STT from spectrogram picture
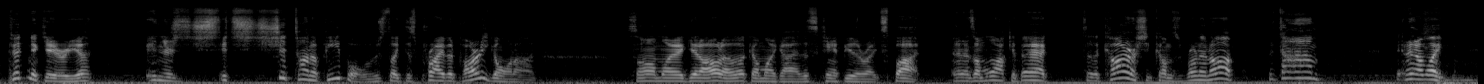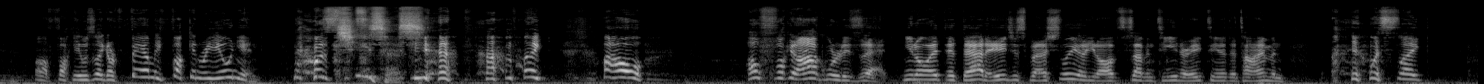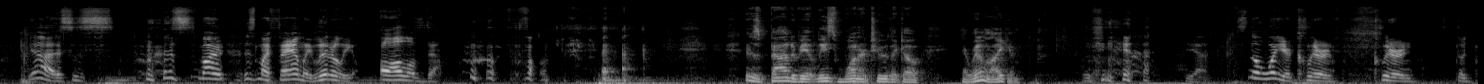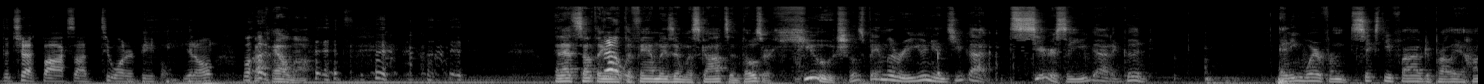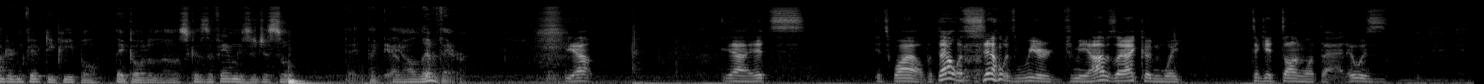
picnic area, and there's it's shit ton of people. There's like this private party going on. So I'm like, I get out, I look, I'm like, ah, this can't be the right spot. And as I'm walking back to the car, she comes running up, Tom, and I'm like, oh fuck, it was like our family fucking reunion. That was Jesus. yeah. I'm like, how how fucking awkward is that? You know, at, at that age, especially, uh, you know, I was 17 or 18 at the time, and it was like, yeah, this is this is my this is my family, literally all of them. There's bound to be at least one or two that go, "Yeah, we don't like him." yeah, yeah. There's no way you're clearing clearing the, the check box on 200 people, you know. Oh, but Hell no. And that's something That about the families in Wisconsin. Those are huge. Those family reunions, you got seriously, you got a good anywhere from 65 to probably 150 people that go to those because the families are just so they, like they all live there. Yeah. Yeah, it's it's wild. But that was that was weird to me. I was like I couldn't wait to get done with that. It was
